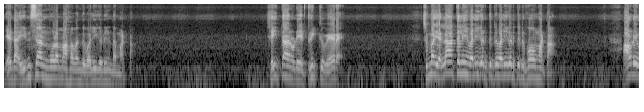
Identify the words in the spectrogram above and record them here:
ஏடா இன்சான் மூலமாக வந்து வழிகெடுங்கிட மாட்டான்? செய்தானுடைய ட்ரிக்கு வேற. சும்மா எல்லாத்துலேயும் வழிகெடுத்துட்டு வழிகெடுத்துட்டு போக மாட்டான். அவனுடைய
